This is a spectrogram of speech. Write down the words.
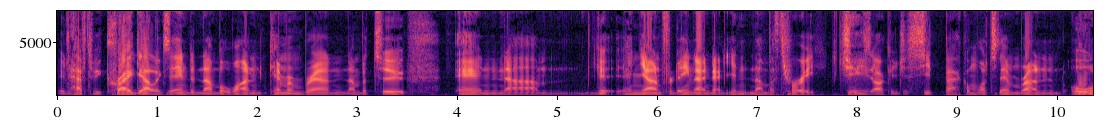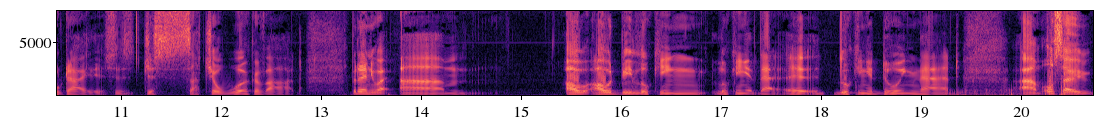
It'd have to be Craig Alexander number one, Cameron Brown number two, and um, and Jan Frodeno number three. Geez, I could just sit back and watch them run all day. This is just such a work of art. But anyway, um, I, I would be looking looking at that, uh, looking at doing that. Um, also,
